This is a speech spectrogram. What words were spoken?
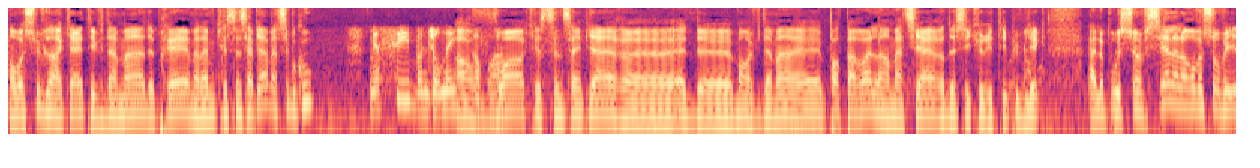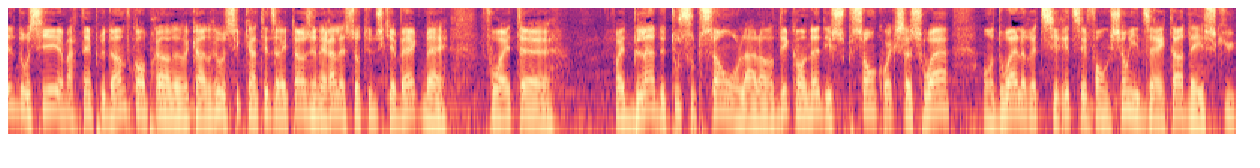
On va suivre l'enquête, évidemment, de près. Madame Christine Saint-Pierre, merci beaucoup. Merci, bonne journée. Au, revoir. Christine Saint-Pierre, euh, de bon évidemment porte-parole en matière de sécurité publique à l'opposition officielle. Alors on va surveiller le dossier Martin Prudhomme. Vous comprendrez aussi que quand tu es directeur général de la Sûreté du Québec, ben faut être faut être blanc de tout soupçon. Là. Alors, dès qu'on a des soupçons, quoi que ce soit, on doit le retirer de ses fonctions. Il est directeur de la SQ.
